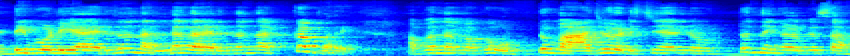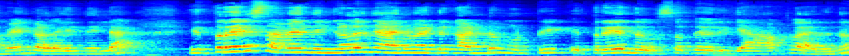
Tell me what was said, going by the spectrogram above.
അടിപൊളിയായിരുന്നു നല്ലതായിരുന്നു എന്നൊക്കെ പറയും. അപ്പം നമുക്ക് ഒട്ടും പാചകം അടിച്ച് ഞാൻ ഒട്ടും നിങ്ങൾക്ക് സമയം കളയുന്നില്ല. ഇത്രയും സമയം നിങ്ങളും ഞാനുമായിട്ട് കണ്ടുമുട്ടി ഇത്രയും ദിവസത്തെ ഒരു ഗ്യാപ്പായിരുന്നു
